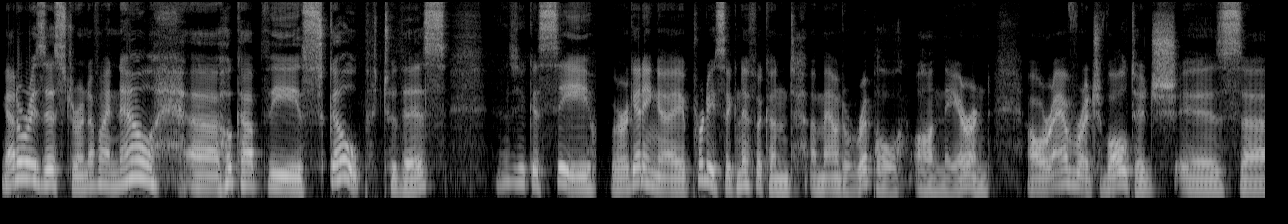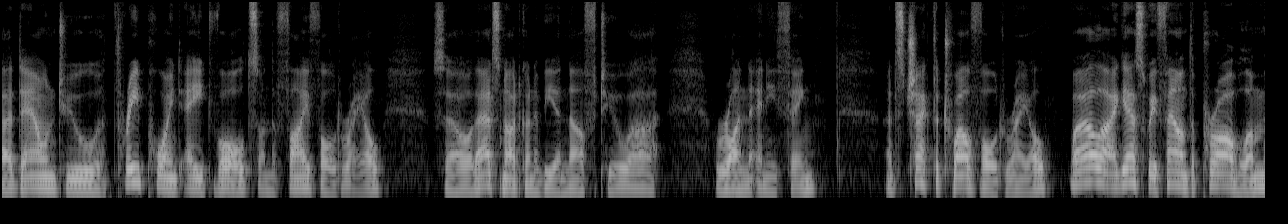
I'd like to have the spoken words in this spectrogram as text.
Got a resistor, and if I now uh, hook up the scope to this, as you can see, we're getting a pretty significant amount of ripple on there, and our average voltage is uh, down to 3.8 volts on the 5 volt rail, so that's not going to be enough to uh, run anything. Let's check the 12 volt rail. Well, I guess we found the problem.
